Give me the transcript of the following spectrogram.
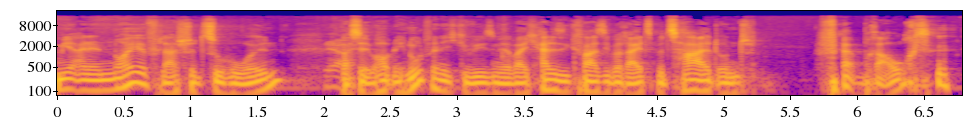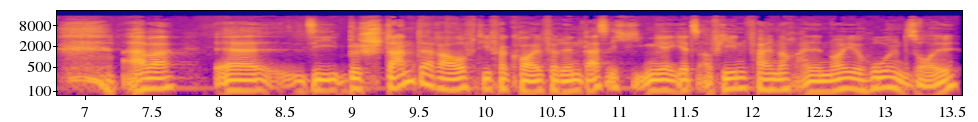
mir eine neue Flasche zu holen, ja. was ja überhaupt nicht notwendig gewesen wäre, weil ich hatte sie quasi bereits bezahlt und verbraucht. Aber äh, sie bestand darauf, die Verkäuferin, dass ich mir jetzt auf jeden Fall noch eine neue holen soll.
